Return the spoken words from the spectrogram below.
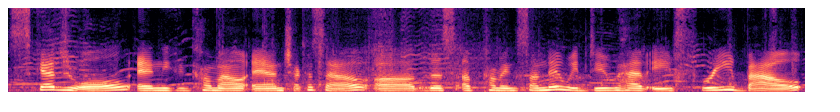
schedule, and you can come out and check us out. Uh, this upcoming Sunday, we do have a free bout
